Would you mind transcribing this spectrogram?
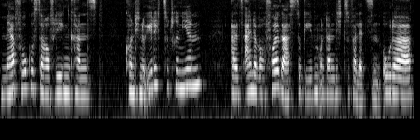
mehr Fokus darauf legen kannst, kontinuierlich zu trainieren, als eine Woche Vollgas zu geben und dann dich zu verletzen. Oder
